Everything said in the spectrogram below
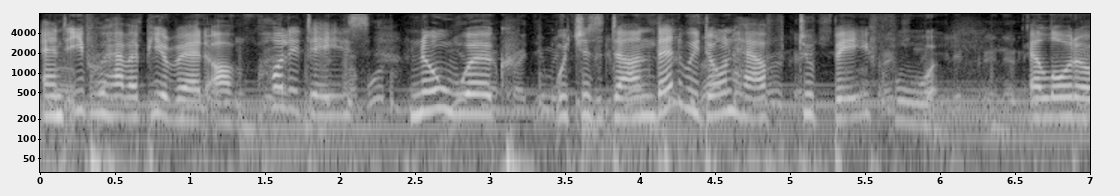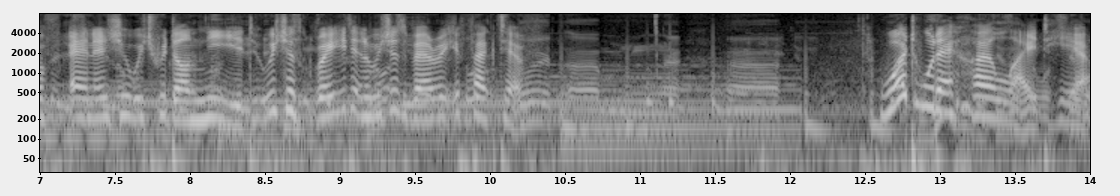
And if we have a period of holidays, no work which is done, then we don't have to pay for a lot of energy which we don't need, which is great and which is very effective. What would I highlight here?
